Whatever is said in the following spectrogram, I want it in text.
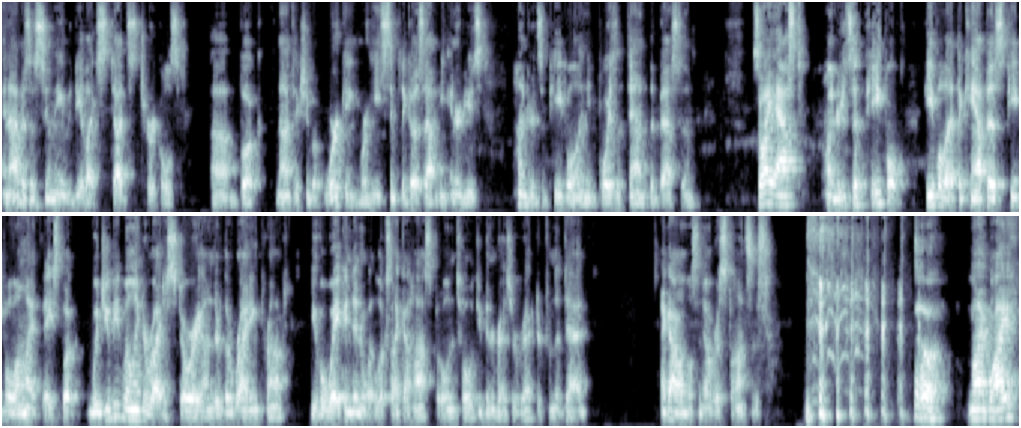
And I was assuming it would be like Studs Terkel's uh, book, nonfiction book, Working, where he simply goes out and he interviews hundreds of people and he boils it down to the best of them. So I asked hundreds of people, people at the campus, people on my Facebook, would you be willing to write a story under the writing prompt? You've awakened in what looks like a hospital and told you've been resurrected from the dead. I got almost no responses. so my wife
